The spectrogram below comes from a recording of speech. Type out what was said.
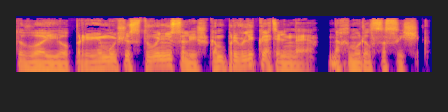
«Твое преимущество не слишком привлекательное», — нахмурился сыщик.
